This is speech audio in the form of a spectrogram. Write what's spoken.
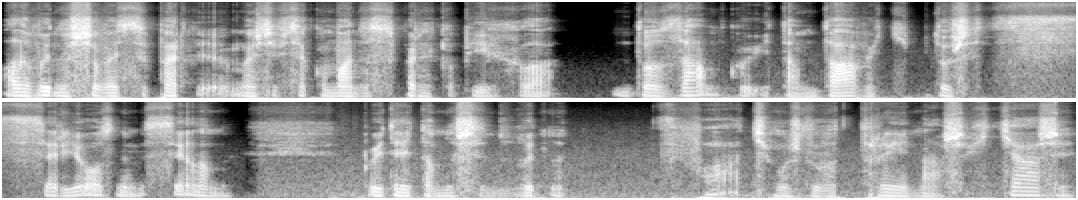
Але видно, що весь супер, майже вся команда суперника поїхала до замку і там давить дуже серйозними силами. По ідеї там лише видно два чи можливо три наших тяжі.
